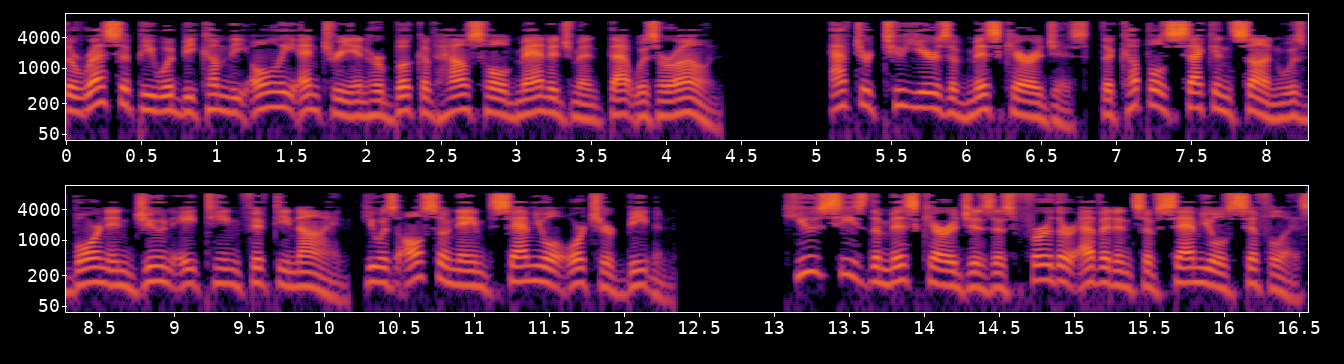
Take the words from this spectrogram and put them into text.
The recipe would become the only entry in her book of household management that was her own. After two years of miscarriages, the couple's second son was born in June 1859, he was also named Samuel Orchard Beeton. Hughes sees the miscarriages as further evidence of Samuel's syphilis.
